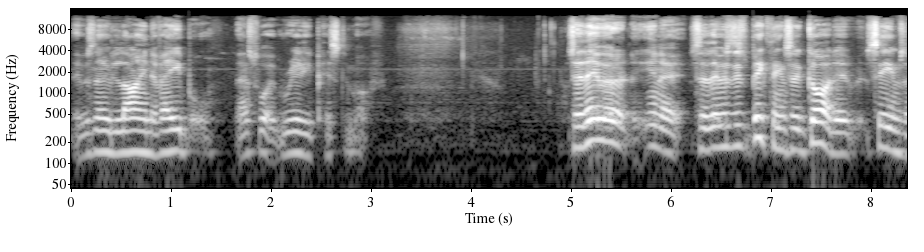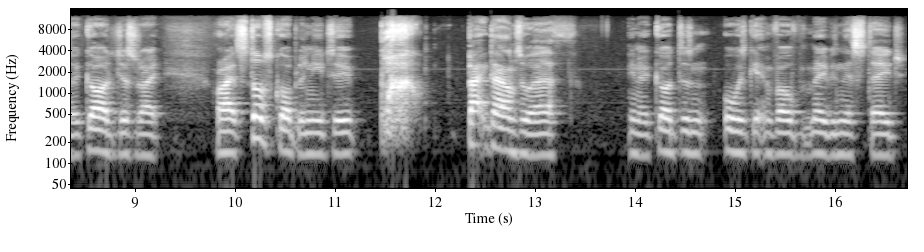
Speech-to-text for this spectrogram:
There was no line of Abel. That's what really pissed him off. So they were, you know, so there was this big thing. So God, it seems like God just right, right, stop squabbling, you two, back down to earth. You know, God doesn't always get involved, but maybe in this stage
